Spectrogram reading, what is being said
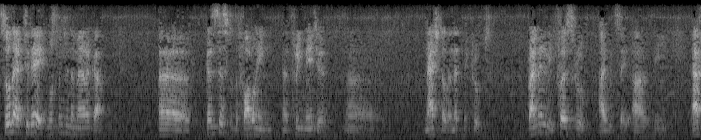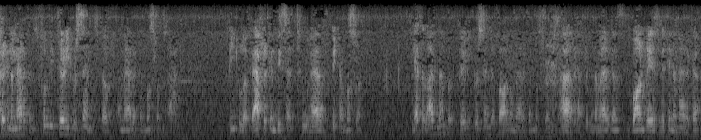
So that today, Muslims in America uh, consist of the following uh, three major uh, national and ethnic groups. Primarily, first group, I would say, are the African Americans. Fully 30% of American Muslims are people of African descent who have become Muslim. That's a large number. 30% of all American Muslims are African Americans, born, raised within America.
